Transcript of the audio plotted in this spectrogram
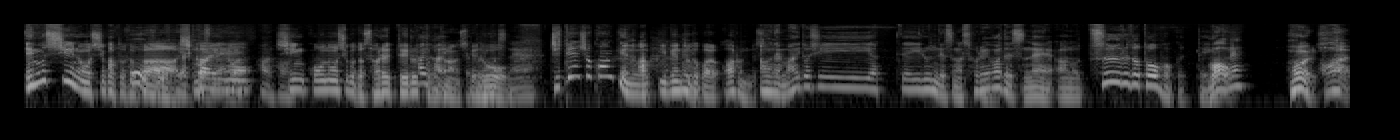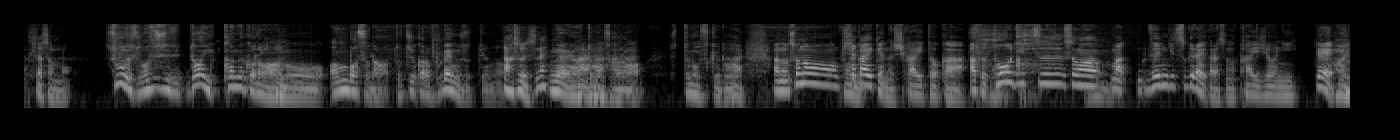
MC のお仕事とか司会のはいはい。進行のお仕事されてるってことなんですけど、自転車関係のイベントとかあるんですか、あのね毎年やっているんですが、それがですね、あのツールド東北っていうね、はい。はい。北さんも。そうです。私第1回目からあの、アンバサダー途中からフレンズっていうのをあ、そうですね。ねやってますから、はいはい。はい知ってますけど、はい、あのその記者会見の司会とか、あと当日その、まあ、前日ぐらいからその会場に行って、はい。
